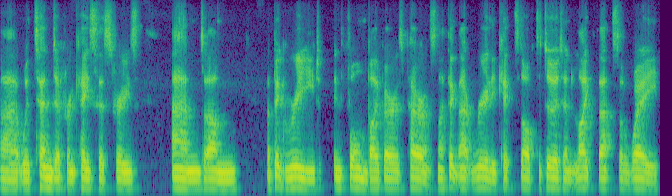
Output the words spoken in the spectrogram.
uh, with 10 different case histories and um, a big read informed by various parents. And I think that really kicked it off to do it in like that sort of way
